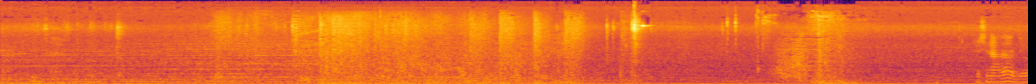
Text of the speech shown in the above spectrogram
ชนะแล้วเดี๋ยว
